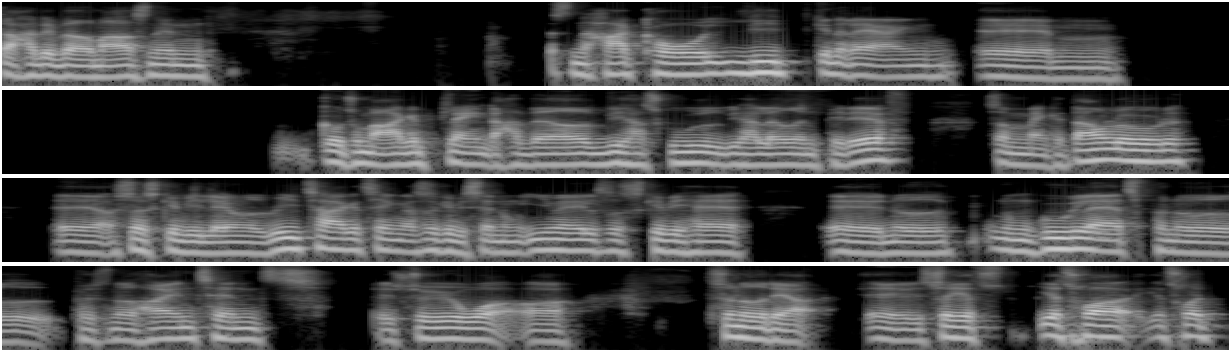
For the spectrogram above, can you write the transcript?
der har det været meget sådan en sådan hardcore lead generering, øhm, go-to-market plan, der har været, vi har skudt ud, vi har lavet en pdf, som man kan downloade, øh, og så skal vi lave noget retargeting, og så skal vi sende nogle e-mails, og så skal vi have øh, noget, nogle Google Ads på noget, på sådan noget high intent øh, søgeord og sådan noget der. Øh, så jeg, jeg tror, jeg tror,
